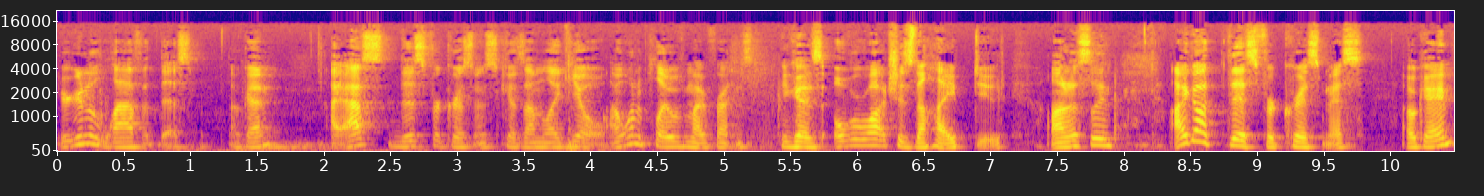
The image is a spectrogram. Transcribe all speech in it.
You're gonna laugh at this, okay? I asked this for Christmas because I'm like, yo, I want to play with my friends because Overwatch is the hype, dude. Honestly, I got this for Christmas, okay?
